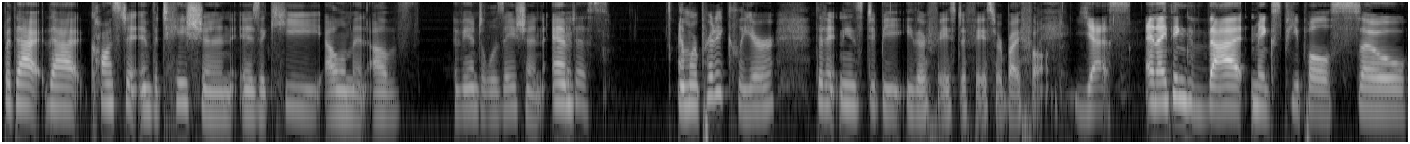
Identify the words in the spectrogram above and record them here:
But that that constant invitation is a key element of evangelization. And it is. And we're pretty clear that it needs to be either face to face or by phone. Yes. And I think that makes people so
